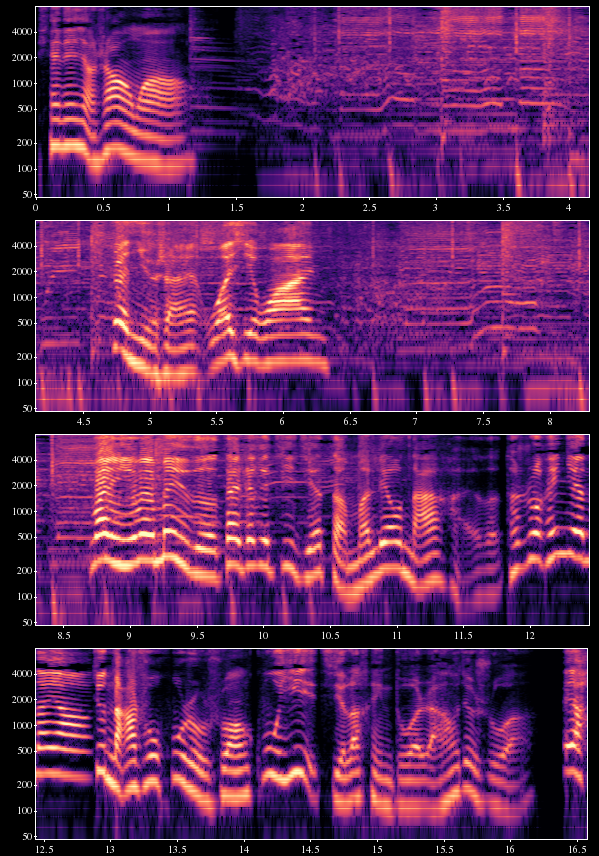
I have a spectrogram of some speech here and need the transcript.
天天想上吗？”这女神我喜欢。问一问妹子，在这个季节怎么撩男孩子？她说很简单呀，就拿出护手霜，故意挤了很多，然后就说：“哎呀，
